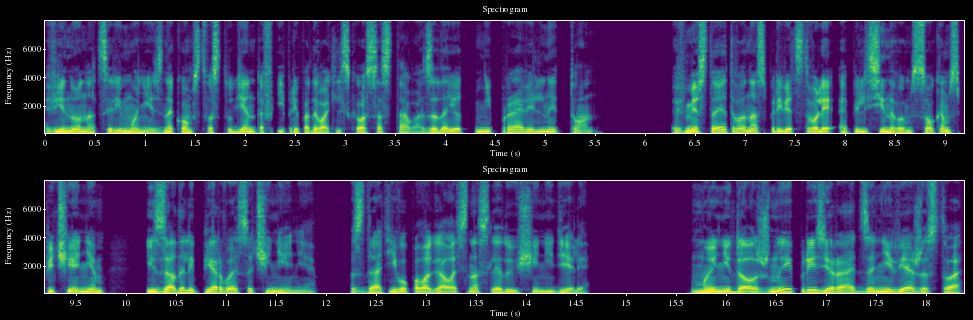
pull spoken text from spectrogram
вино на церемонии знакомства студентов и преподавательского состава задает неправильный тон. Вместо этого нас приветствовали апельсиновым соком с печеньем и задали первое сочинение. Сдать его полагалось на следующей неделе. Мы не должны презирать за невежество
